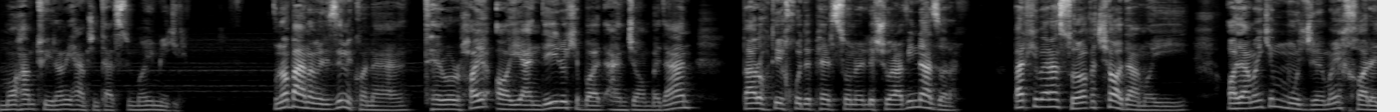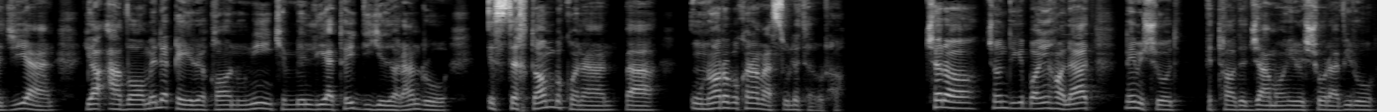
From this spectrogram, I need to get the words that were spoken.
ما هم تو ایران همچین تصمیمایی می‌گیریم. اونا برنامه ریزی می‌کنن ترورهای آینده ای رو که باید انجام بدن بر عهده خود پرسنل شوروی نذارن بلکه برن سراغ چه آدمایی؟ آدمایی که مجرمای خارجی هن یا عوامل غیرقانونی که ملیت های دیگه دارن رو استخدام بکنن و اونها رو بکنن مسئول ترورها. چرا؟ چون دیگه با این حالت نمی‌شد اتحاد جماهیر شوروی رو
